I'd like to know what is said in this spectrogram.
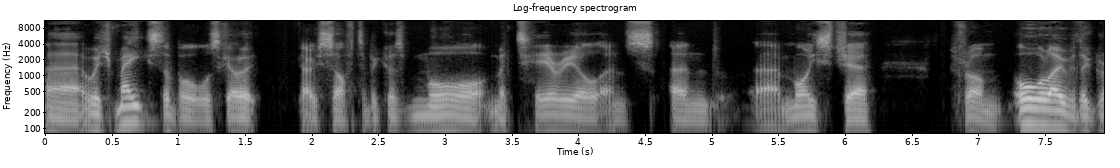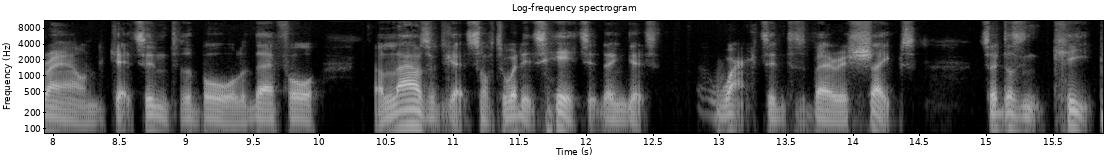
uh, which makes the balls go go softer because more material and and uh, moisture from all over the ground gets into the ball and therefore allows it to get softer. When it's hit, it then gets whacked into various shapes, so it doesn't keep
